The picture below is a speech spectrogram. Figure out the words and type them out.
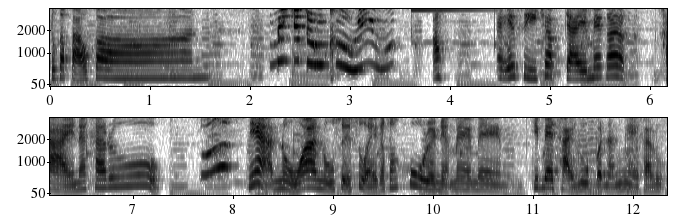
ดูกระเป๋าก่อนไม่จะทำเขยเหรอไอเอซีชอบใจแม่ก็ขายนะคะลูก เนี่ยหนูอะหนูสวยๆกันทั้งคู่เลยเนี่ยแม่แม่ที่แม่ถ่ายรูปวันนั้นไงคะลูก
